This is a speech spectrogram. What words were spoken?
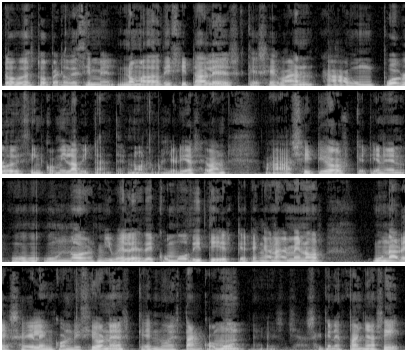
todo esto, pero decirme, nómadas digitales que se van a un pueblo de 5.000 habitantes, no, la mayoría se van a sitios que tienen unos niveles de commodities que tengan al menos una DSL en condiciones que no es tan común. Ya sé que en España sí,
